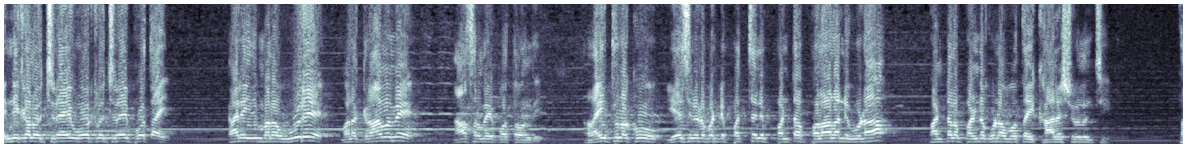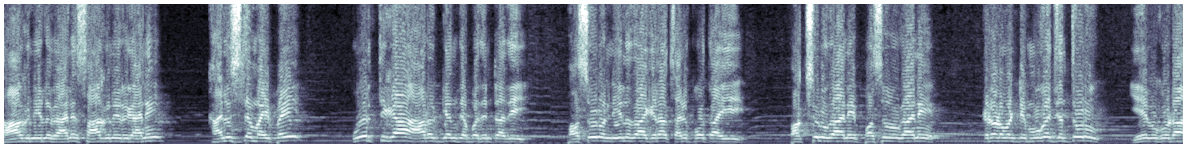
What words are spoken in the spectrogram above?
ఎన్నికలు వచ్చినాయి ఓట్లు వచ్చినాయి పోతాయి. కానీ ఇది మన ఊరే మన గ్రామమే నాశనమైపోతా అయిపోతోంది రైతులకు వేసినటువంటి పచ్చని పంట పొలాలన్నీ కూడా పంటలు పండకుండా పోతాయి కాలుష్యం నుంచి. తాగునీరు కానీ సాగునీరు కానీ కలుషితం అయిపోయి పూర్తిగా ఆరోగ్యం దెబ్బతింటుంది. పశువులు నీళ్ళు తాగినా చనిపోతాయి. పక్షులు కానీ పశువులు కానీ ఇక్కడ మూగ జంతువులు ఏవి కూడా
